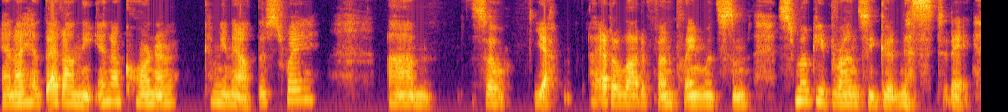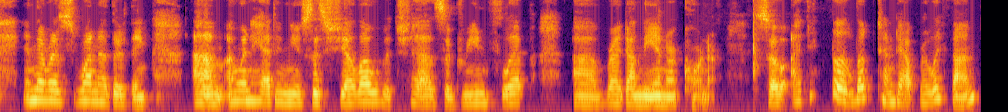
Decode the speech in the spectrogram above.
And I have that on the inner corner coming out this way. Um, so yeah, I had a lot of fun playing with some smoky bronzy goodness today. And there was one other thing. Um, I went ahead and used this yellow, which has a green flip uh, right on the inner corner. So I think the look turned out really fun.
